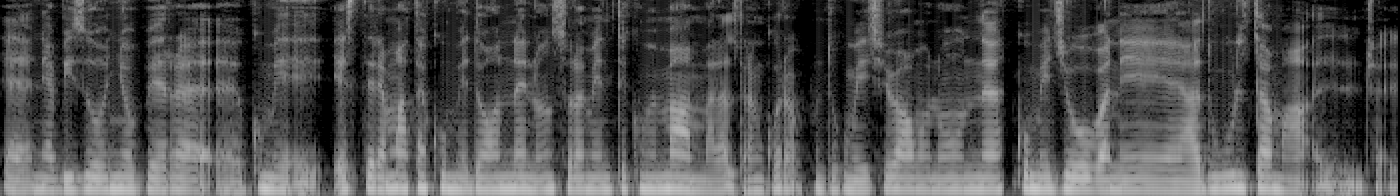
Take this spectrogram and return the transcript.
eh, ne ha bisogno per eh, come essere amata come donna e non solamente come mamma, l'altra ancora appunto come dicevamo non come giovane adulta, ma eh, cioè,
